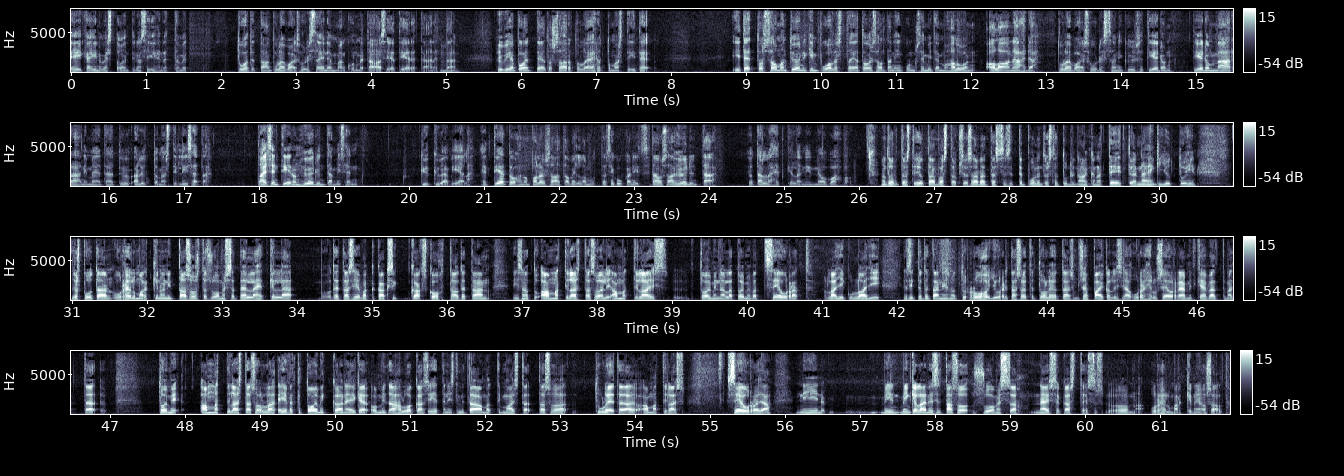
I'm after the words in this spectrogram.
eikä investointina siihen, että me tuotetaan tulevaisuudessa enemmän kuin me tämä asia tiedetään. Että mm-hmm hyviä pointteja tuossa Artolla ehdottomasti itse itse tuossa oman työnikin puolesta ja toisaalta niin kun se, miten mä haluan alaa nähdä tulevaisuudessa, niin kyllä se tiedon, tiedon määrää niin meidän täytyy älyttömästi lisätä. Tai sen tiedon hyödyntämisen kykyä vielä. Et tietoahan on paljon saatavilla, mutta se kuka niitä sitä osaa hyödyntää jo tällä hetkellä, niin ne on vahvalla. No toivottavasti jotain vastauksia saadaan tässä sitten puolentoista tunnin aikana tehtyä näihinkin juttuihin. Jos puhutaan urheilumarkkinoinnin tasosta Suomessa tällä hetkellä, otetaan siihen vaikka kaksi, kaksi kohtaa, otetaan niin sanottu ammattilaistaso, eli ammattilaistoiminnalla toimivat seurat, laji kuin laji, ja sitten otetaan niin sanottu ruohonjuuritaso, että tuolla on jotain semmoisia paikallisia urheiluseuroja, mitkä ei välttämättä toimi ammattilaistasolla, eivätkä toimikaan, eikä ole mitään haluakaan siihen, että niistä mitään ammattimaista tasoa tulee tai ammattilaisseuroja, niin minkälainen se taso Suomessa näissä kasteissa on urheilumarkkinoiden osalta?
